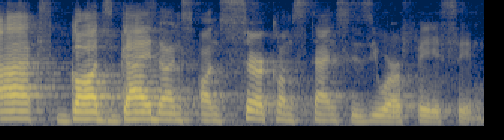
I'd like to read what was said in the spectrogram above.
asked God's guidance on circumstances you are facing?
